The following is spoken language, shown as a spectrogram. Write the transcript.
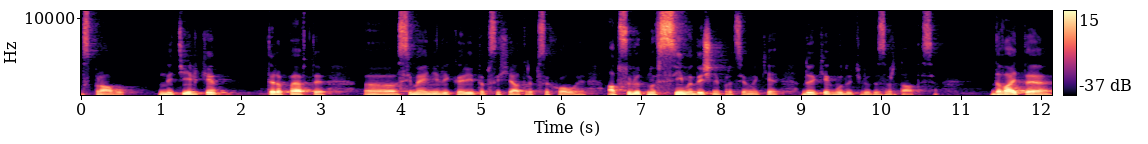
справу не тільки терапевти, е, сімейні лікарі та психіатри, психологи, абсолютно всі медичні працівники, до яких будуть люди звертатися. Давайте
